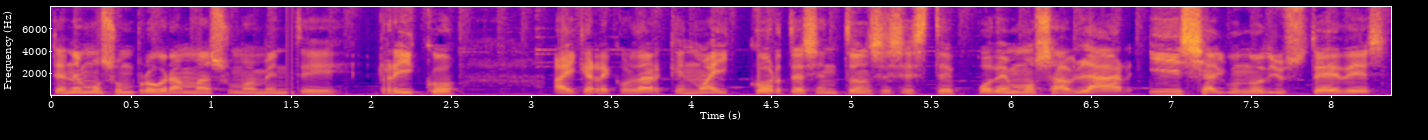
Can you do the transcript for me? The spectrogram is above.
Tenemos un programa sumamente rico hay que recordar que no hay cortes, entonces este, podemos hablar y si alguno de ustedes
